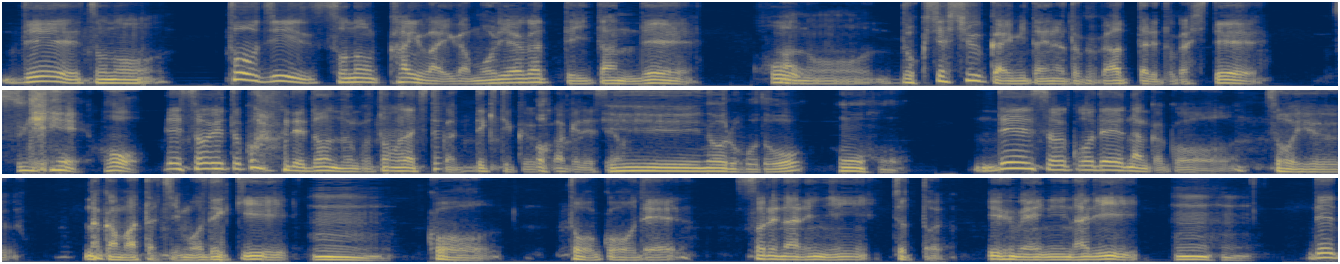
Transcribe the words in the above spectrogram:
で、その、当時、その界隈が盛り上がっていたんで、あ。ほう。あの、読者集会みたいなとかがあったりとかして、すげえ。ほで、そういうところでどんどんこう友達とかできてくるわけですう。よ。へえ、なるほど。ほうほで、そこでなんかこう、そういう仲間たちもでき、う。うん。こう、投稿で、それなりにちょっと有名になり、うんうん。で、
